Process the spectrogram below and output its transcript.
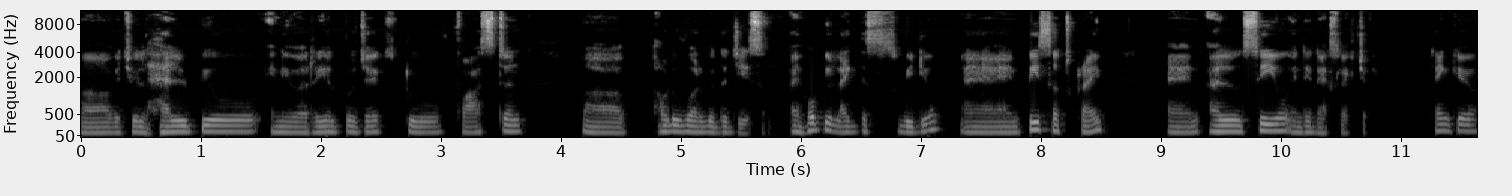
uh, which will help you in your real projects to fasten uh, how to work with the json. I hope you like this video and please subscribe and i'll see you in the next lecture. Thank you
